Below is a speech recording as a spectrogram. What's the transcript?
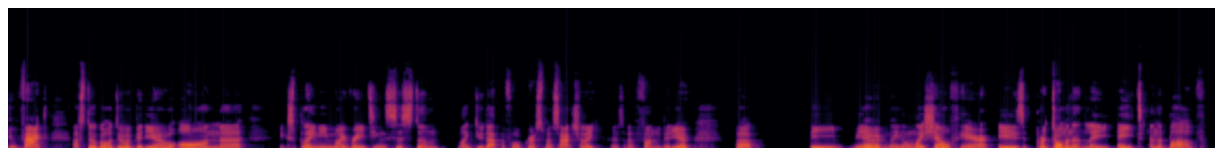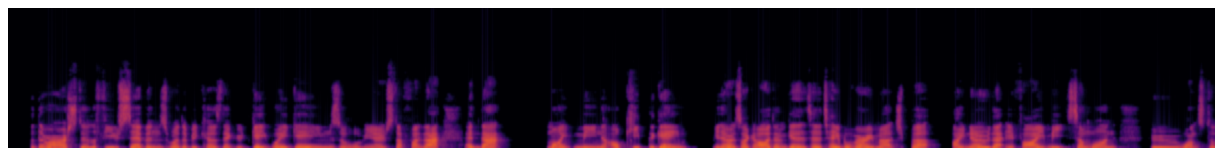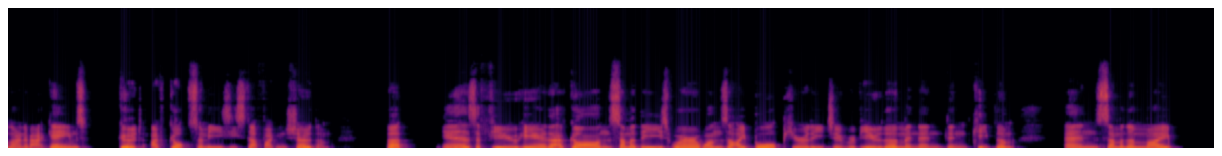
In fact, I've still got to do a video on uh, explaining my rating system. Might do that before Christmas actually. It's a fun video. But the you know everything on my shelf here is predominantly eight and above. But there are still a few sevens, whether because they're good gateway games or you know stuff like that, and that might mean that I'll keep the game. You know, it's like oh, I don't get it to the table very much, but I know that if I meet someone who wants to learn about games, good, I've got some easy stuff I can show them. But yeah, there's a few here that have gone. Some of these were ones that I bought purely to review them and then didn't keep them. And some of them I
